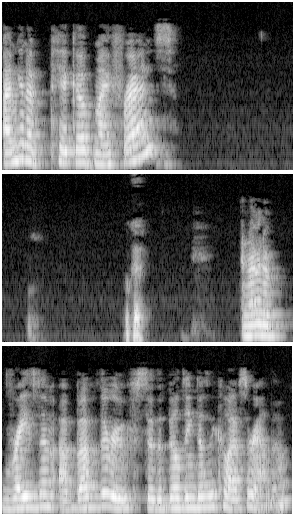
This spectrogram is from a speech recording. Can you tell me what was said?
I'm going to pick up my friends Okay. and I'm going to raise them above the roof so the building doesn't collapse around them.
